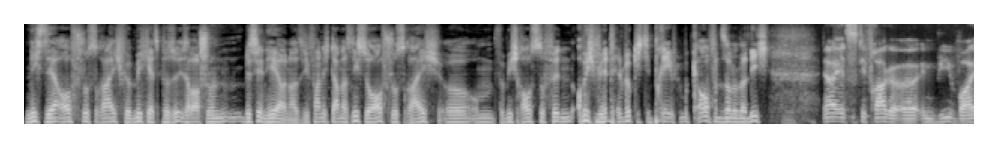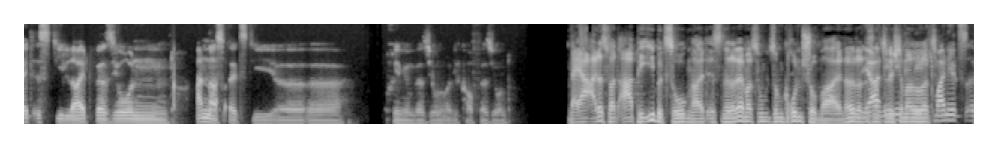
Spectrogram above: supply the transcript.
nicht sehr aufschlussreich für mich jetzt persönlich, ist aber auch schon ein bisschen her. Also die fand ich damals nicht so aufschlussreich, äh, um für mich rauszufinden, ob ich mir denn wirklich die Premium kaufen soll oder nicht. Ja, jetzt ist die Frage, äh, inwieweit ist die Light-Version anders als die äh, äh, Premium-Version oder die Kaufversion? Naja, alles, was API bezogen halt ist, ne, dann immer zum, zum Grund schon mal, ne? Das ist natürlich immer so, ich meine jetzt, äh,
